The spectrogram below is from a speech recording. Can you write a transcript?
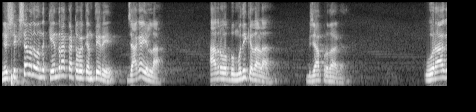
ನೀವು ಶಿಕ್ಷಣದ ಒಂದು ಕೇಂದ್ರ ಕಟ್ಟಬೇಕಂತೀರಿ, ಜಾಗ ಇಲ್ಲ. ಆದ್ರೆ ಒಬ್ಬ ಮುದಿಕೆದಾಳ ಬಿಜಾಪುರದಾಗ. ಊರಾಗ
